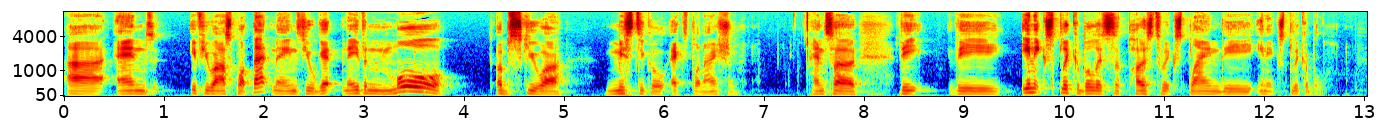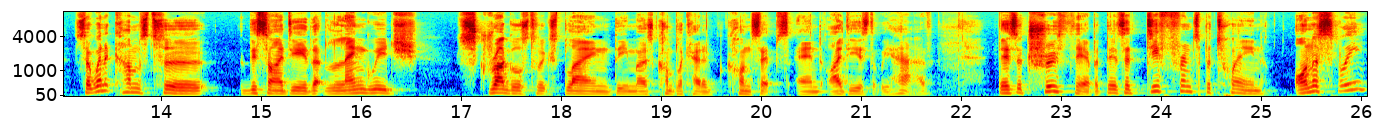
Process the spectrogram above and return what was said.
Uh, and if you ask what that means, you'll get an even more obscure, mystical explanation. And so the the inexplicable is supposed to explain the inexplicable. So when it comes to this idea that language struggles to explain the most complicated concepts and ideas that we have, there's a truth there, but there's a difference between honestly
